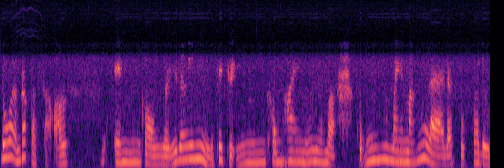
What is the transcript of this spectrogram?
Lúc đó em rất là sợ. Em còn nghĩ đến những cái chuyện không hay nữa nhưng mà cũng may mắn là đã vượt qua được.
